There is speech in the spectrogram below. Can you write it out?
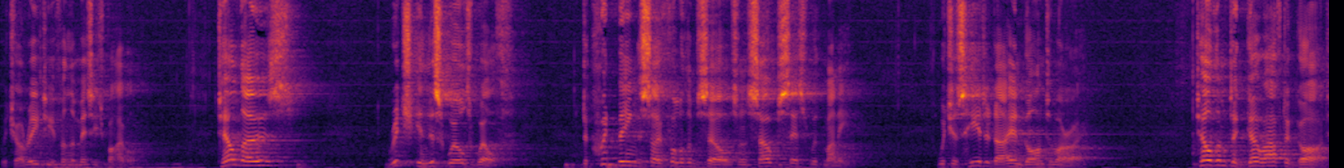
which I'll read to you from the Message Bible. Tell those rich in this world's wealth to quit being so full of themselves and so obsessed with money, which is here today and gone tomorrow. Tell them to go after God,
